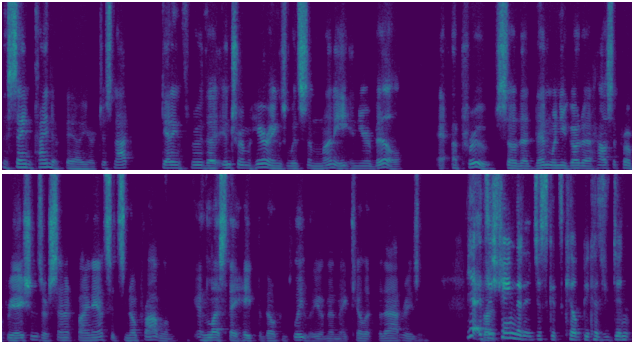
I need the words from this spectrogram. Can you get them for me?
The same kind of failure, just not getting through the interim hearings with some money in your bill eh, approved, so that then when you go to House Appropriations or Senate Finance, it's no problem. Unless they hate the bill completely, and then they kill it for that reason. Yeah, it's a shame that it just gets killed because you didn't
